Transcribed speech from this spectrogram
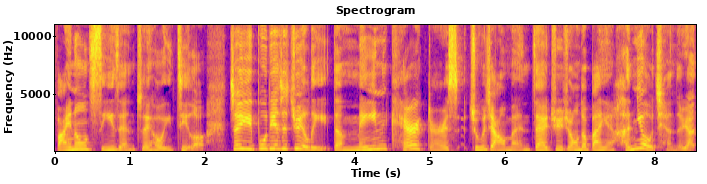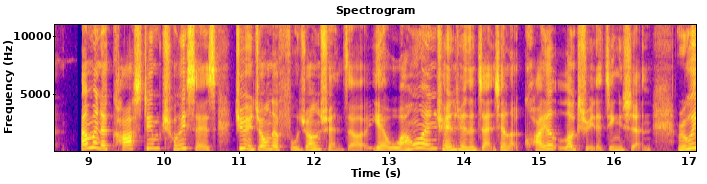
Final Season 最后一季了。这一部电视剧里的 main characters 主角们在剧中都扮演很有钱的人。他们的 costume choices，剧中的服装选择也完完全全的展现了 quiet luxury 的精神，如一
